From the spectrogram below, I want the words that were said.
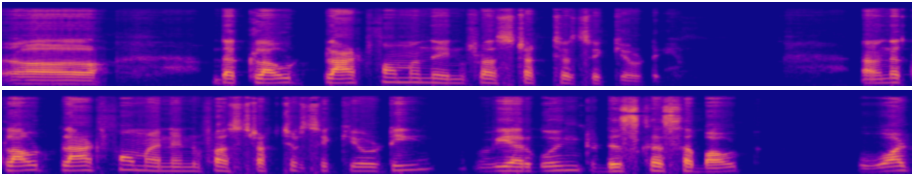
uh, the cloud platform and the infrastructure security. In the cloud platform and infrastructure security, we are going to discuss about what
